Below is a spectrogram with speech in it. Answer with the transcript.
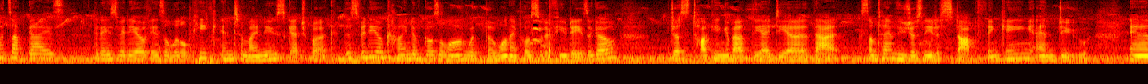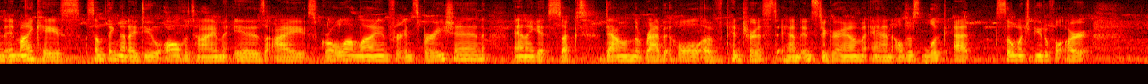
What's up guys? Today's video is a little peek into my new sketchbook. This video kind of goes along with the one I posted a few days ago, just talking about the idea that sometimes you just need to stop thinking and do. And in my case, something that I do all the time is I scroll online for inspiration and I get sucked down the rabbit hole of Pinterest and Instagram and I'll just look at so much beautiful art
